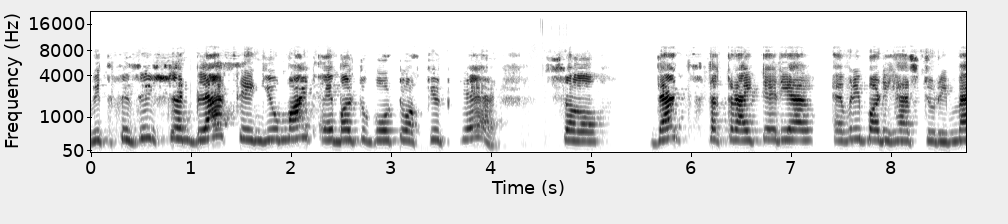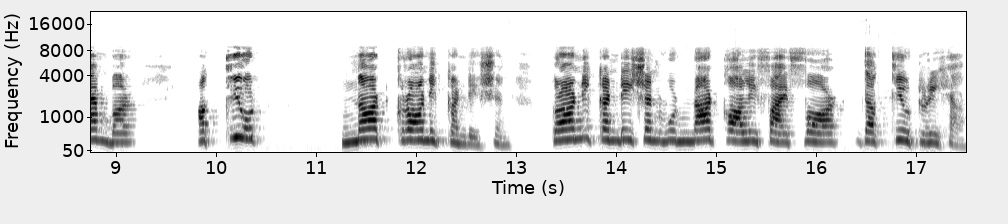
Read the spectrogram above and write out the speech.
with physician blessing, you might able to go to acute care. So that's the criteria everybody has to remember. Acute, not chronic condition. Chronic condition would not qualify for the acute rehab.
